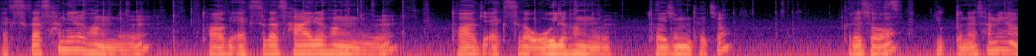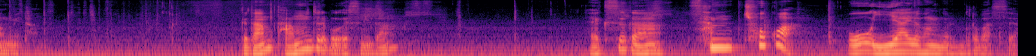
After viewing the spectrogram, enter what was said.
x가 3일 확률 더하기 x가 4일 확률 더하기 x가 5일 확률을 더해주면 되죠. 그래서 6분의 3이 나옵니다. 그 다음 다음 문제를 보겠습니다. x가 3초과 5 이하일 확률 물어봤어요.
